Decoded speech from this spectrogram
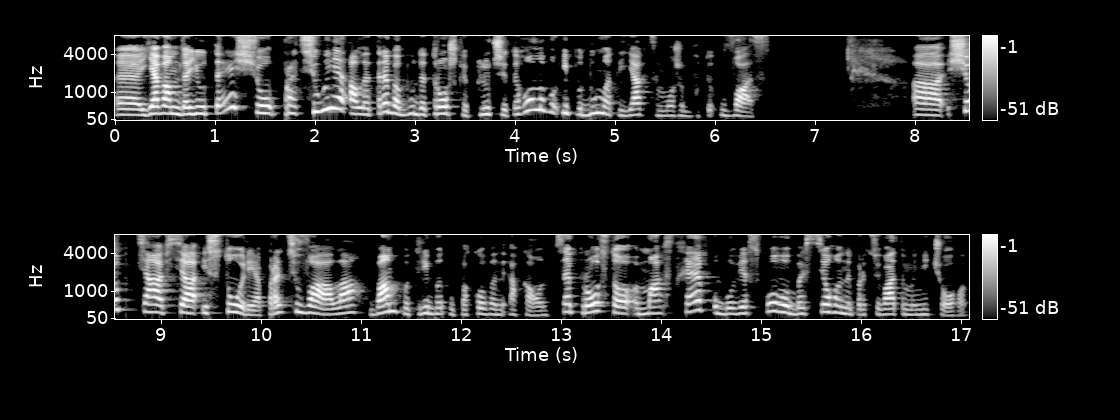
е, я вам даю те, що працює, але треба буде трошки включити голову і подумати, як це може бути у вас. Щоб ця вся історія працювала, вам потрібен упакований аккаунт. Це просто must-have, обов'язково без цього не працюватиме нічого.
